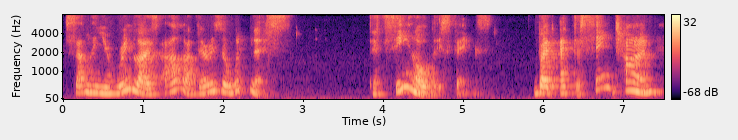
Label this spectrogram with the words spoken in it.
Suddenly you realize, ah, there is a witness that's seeing all these things. But at the same time,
